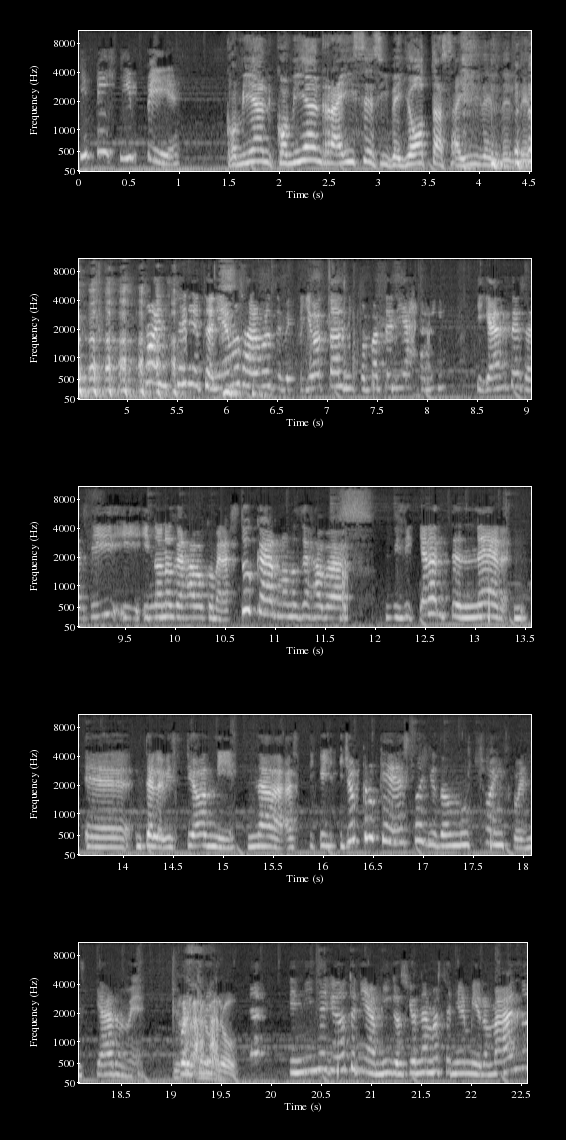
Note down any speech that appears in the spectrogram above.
hippie, hippie. Comían, comían raíces y bellotas ahí del, del, del... No, en serio, teníamos árboles de bellotas, mi papá tenía jardín gigantes así y, no nos dejaba comer azúcar, no nos dejaba ni siquiera tener eh, televisión ni nada. Así que yo creo que eso ayudó mucho a influenciarme. Claro. En niña yo no tenía amigos, yo nada más tenía a mi hermano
